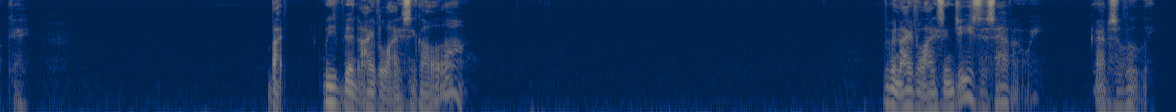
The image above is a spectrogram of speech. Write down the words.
Okay. But we've been idolizing all along. We've been idolizing Jesus, haven't we? Absolutely.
